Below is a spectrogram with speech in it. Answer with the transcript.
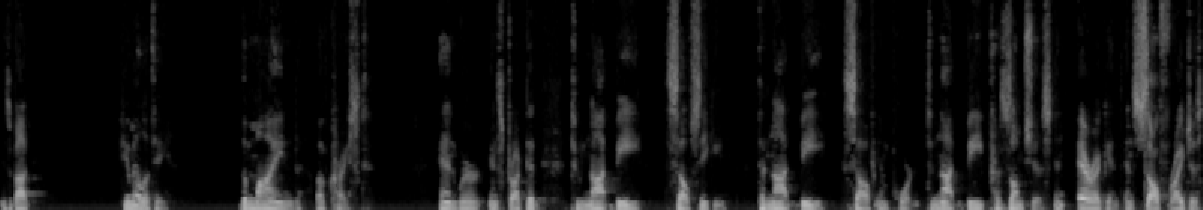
is about humility the mind of Christ. And we're instructed to not be self seeking, to not be self important, to not be presumptuous and arrogant and self righteous,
